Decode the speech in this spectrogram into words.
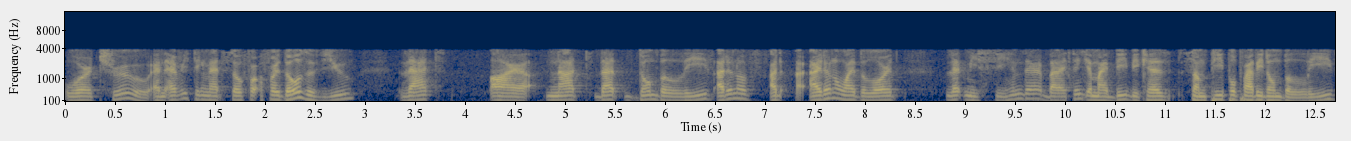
were true, and everything that. So for for those of you that are not that don't believe. I don't know if I, I don't know why the Lord let me see him there, but I think it might be because some people probably don't believe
